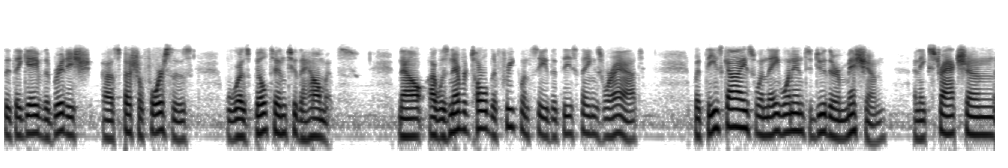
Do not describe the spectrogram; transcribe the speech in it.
that they gave the British uh, Special Forces was built into the helmets. Now, I was never told the frequency that these things were at, but these guys, when they went in to do their mission, an extraction,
